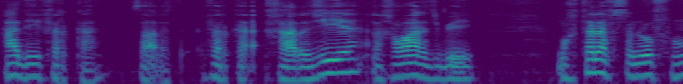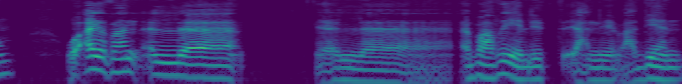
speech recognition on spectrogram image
هذه فرقة صارت فرقة خارجية الخوارج بمختلف صنوفهم وأيضا الإباضية اللي يعني بعدين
